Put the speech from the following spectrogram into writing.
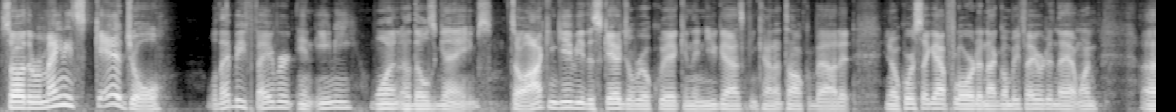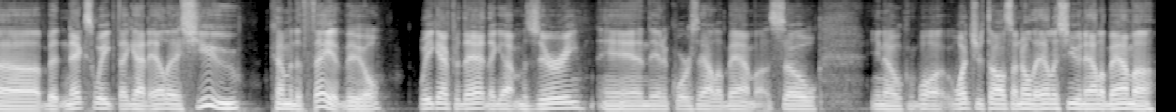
So the remaining schedule will they be favored in any one of those games? So I can give you the schedule real quick, and then you guys can kind of talk about it. You know, of course they got Florida, not going to be favored in that one. Uh, but next week they got LSU coming to Fayetteville. Week after that, they got Missouri, and then of course Alabama. So, you know, what, what's your thoughts? I know the LSU and Alabama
